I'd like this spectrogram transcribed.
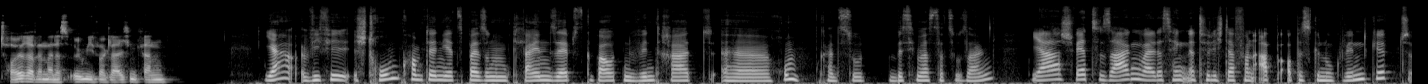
teurer, wenn man das irgendwie vergleichen kann. Ja, wie viel Strom kommt denn jetzt bei so einem kleinen selbstgebauten Windrad äh, rum? Kannst du ein bisschen was dazu sagen? Ja, schwer zu sagen, weil das hängt natürlich davon ab, ob es genug Wind gibt.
